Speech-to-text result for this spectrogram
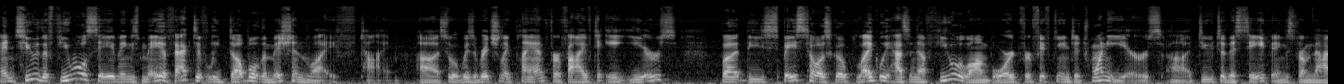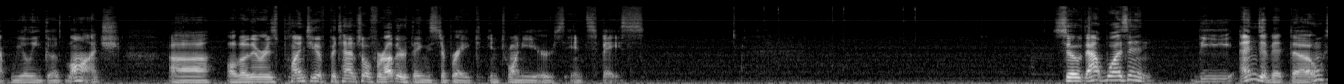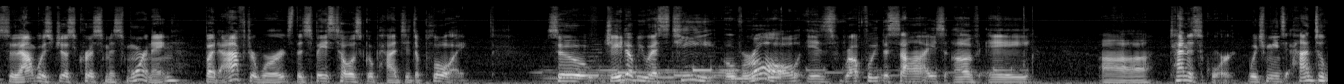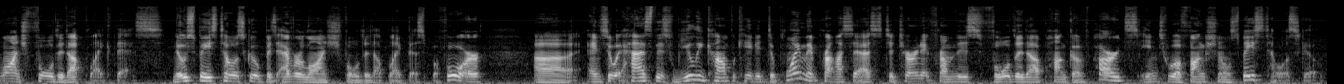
And two, the fuel savings may effectively double the mission lifetime. Uh, so it was originally planned for five to eight years, but the Space Telescope likely has enough fuel on board for 15 to 20 years uh, due to the savings from that really good launch. Uh, although there is plenty of potential for other things to break in 20 years in space. So that wasn't the end of it, though. So that was just Christmas morning. But afterwards, the Space Telescope had to deploy. So JWST overall is roughly the size of a uh, tennis court, which means it had to launch folded up like this. No space telescope has ever launched folded up like this before. Uh, and so it has this really complicated deployment process to turn it from this folded up hunk of parts into a functional space telescope.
